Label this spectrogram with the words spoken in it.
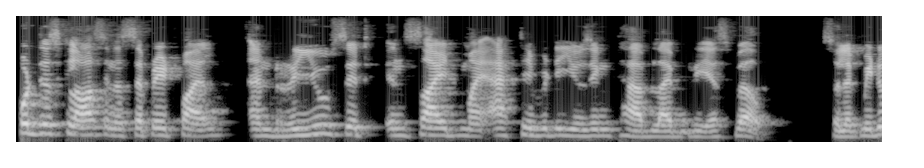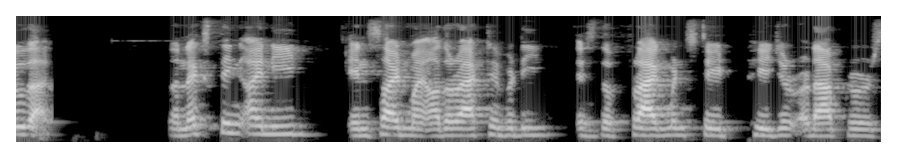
put this class in a separate file and reuse it inside my activity using tab library as well. So let me do that. The next thing I need inside my other activity is the fragment state pager adapters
